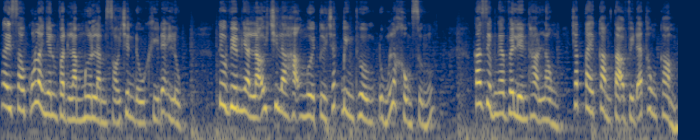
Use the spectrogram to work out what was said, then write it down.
ngày sau cũng là nhân vật làm mưa làm sói trên đấu khí đại lục. Tiêu viêm nhà lão chỉ là hạng người từ chất bình thường đúng là không xứng. Các Diệp nghe vậy liền thả lòng, chắp tay cảm tạ vì đã thông cảm.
